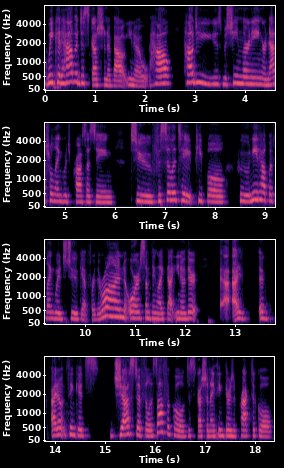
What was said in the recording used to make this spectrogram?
we could have a discussion about, you know, how how do you use machine learning or natural language processing to facilitate people who need help with language to get further on or something like that. You know, there, I, I I don't think it's just a philosophical discussion. I think there's a practical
